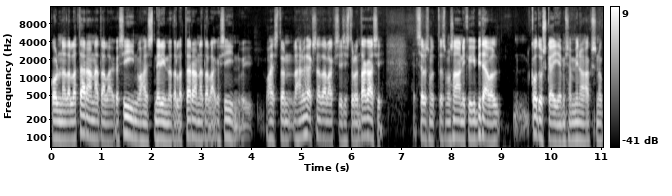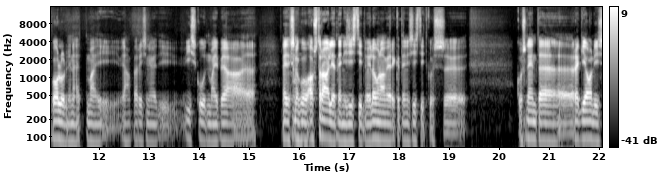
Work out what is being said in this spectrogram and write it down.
kolm nädalat ära, nädal aega siin, vahest neli nädalat ära, nädal aega siin või vahest on, lähen üheks nädalaks ja siis tulen tagasi. et selles mõttes ma saan ikkagi pidevalt kodus käia, mis on minu jaoks nagu oluline, et ma ei, jah, päris niimoodi viis kuud ma ei pea näiteks mm -hmm. nagu Austraalia tennisistid või Lõuna-Ameerika tennisistid, kus kus nende regioonis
